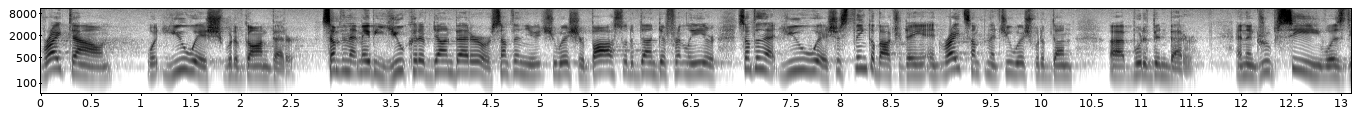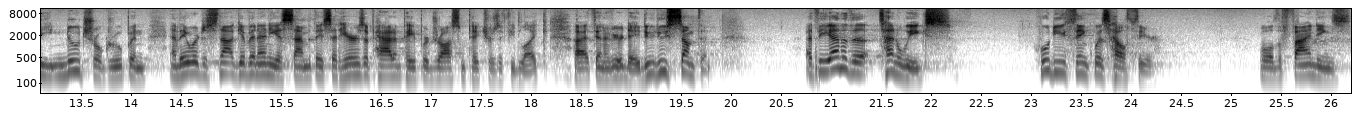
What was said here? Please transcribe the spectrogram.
write down what you wish would have gone better. Something that maybe you could have done better, or something you, you wish your boss would have done differently, or something that you wish. Just think about your day and write something that you wish would have done uh, would have been better. And then group C was the neutral group, and, and they were just not given any assignment. They said, Here's a pad and paper, draw some pictures if you'd like uh, at the end of your day. Do, do something. At the end of the 10 weeks, who do you think was healthier? Well, the findings,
